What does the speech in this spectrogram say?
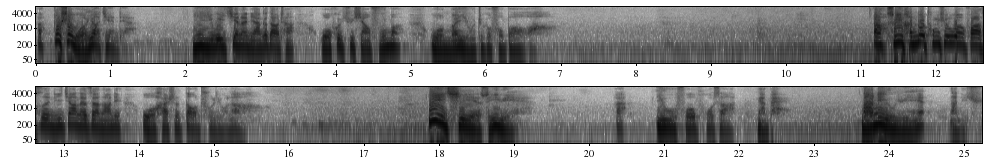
啊，不是我要建的，你以为建了两个道场我会去享福吗？我没有这个福报啊！啊，所以很多同学问法师：“你将来在哪里？”我还是到处流浪，一切随缘，有佛菩萨安排，哪里有缘哪里去。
